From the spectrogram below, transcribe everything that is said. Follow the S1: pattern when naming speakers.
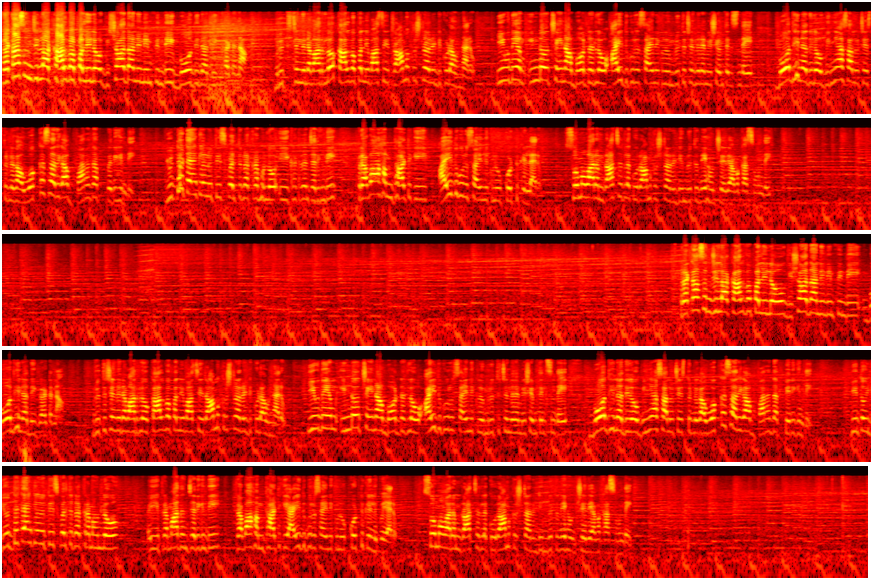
S1: ప్రకాశం జిల్లా కాల్వపల్లిలో విషాదాన్ని నింపింది బోధి నది ఘటన. మృతి చెందిన వారిలో కాల్వపల్లి వాసి రామకృష్ణారెడ్డి కూడా ఉన్నారు. ఈ ఉదయం ఇండో చైనా బోర్డర్లో ఐదుగురు సైనికులు మృతి చెందిన విషయం తెలిసిందే. బోధి నదిలో విన్యాసాలు చేస్తుండగా ఒక్కసారిగా వరద పెరిగింది. యుద్ధ ట్యాంకులను తీసుకెళ్తున్న క్రమంలో ఈ ఘటన జరిగింది. ప్రవాహం ధాటికి ఐదుగురు సైనికులు కొట్టుకెళ్ళారు. సోమవారం రాచర్లకు రామకృష్ణారెడ్డి మృతదేహం చేరే అవకాశం ఉంది. ప్రకాశం జిల్లా కాల్వపల్లిలో విషాదాన్ని నింపింది బోధి నది ఘటన. మృతి చెందిన వారిలో కాల్వపల్లి వాసి రామకృష్ణారెడ్డి కూడా ఉన్నారు. ఈ ఉదయం ఇండో చైనా బోర్డర్లో ఐదుగురు సైనికులు మృతి చెందిన విషయం తెలిసిందే. బోధి నదిలో విన్యాసాలు చేస్తుండగా ఒక్కసారిగా వరద పెరిగింది. దీంతో యుద్ధ ట్యాంకులను తీసుకెళ్తున్న క్రమంలో ఈ ప్రమాదం జరిగింది. ప్రవాహం ధాటికి ఐదుగురు సైనికులు కొట్టుకెళ్ళిపోయారు. సోమవారం రాత్రులకు రామకృష్ణారెడ్డి మృతదేహం చేరే అవకాశం ఉంది.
